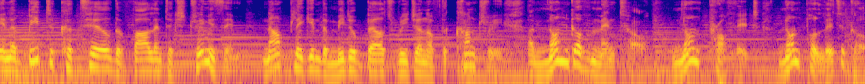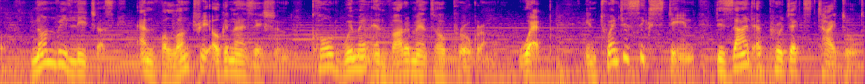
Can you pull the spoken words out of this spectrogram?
In a bid to curtail the violent extremism now plaguing the Middle Belt region of the country, a non-governmental, non-profit, non-political, non-religious and voluntary organization called Women Environmental Program, WEP, in 2016 designed a project titled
